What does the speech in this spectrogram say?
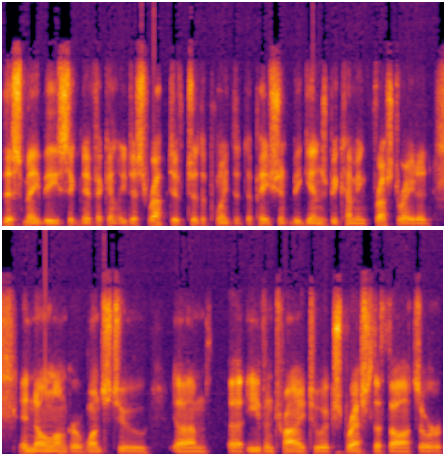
this may be significantly disruptive to the point that the patient begins becoming frustrated and no longer wants to um, uh, even try to express the thoughts or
